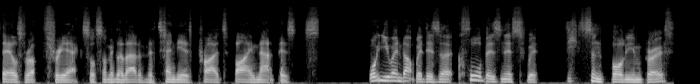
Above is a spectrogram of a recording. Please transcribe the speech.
Sales were up 3x or something like that in the 10 years prior to buying that business. What you end up with is a core business with decent volume growth,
